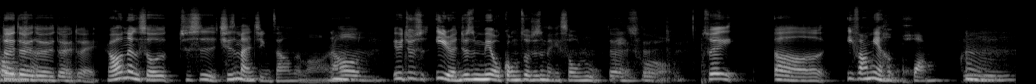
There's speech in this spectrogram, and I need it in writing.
对对对对对，然后那个时候就是其实蛮紧张的嘛，然后因为就是艺人就是没有工作，就是没收入，没错，所以。呃，一方面很慌，嗯，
